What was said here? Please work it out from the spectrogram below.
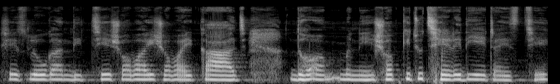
সে স্লোগান দিচ্ছে, সবাই সবাই কাজ, ধ- মানে সব কিছু ছেড়ে দিয়ে এটা এসছে।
